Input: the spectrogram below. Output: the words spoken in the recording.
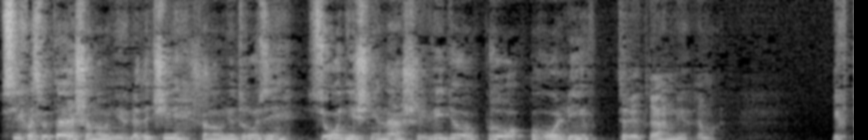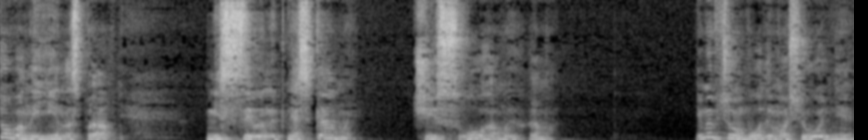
Всіх вас вітаю, шановні глядачі, шановні друзі. Сьогоднішнє наше відео про голів територіальних громад. І хто вони є насправді? Місцевими князьками чи слугами громад? І ми в цьому будемо сьогодні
